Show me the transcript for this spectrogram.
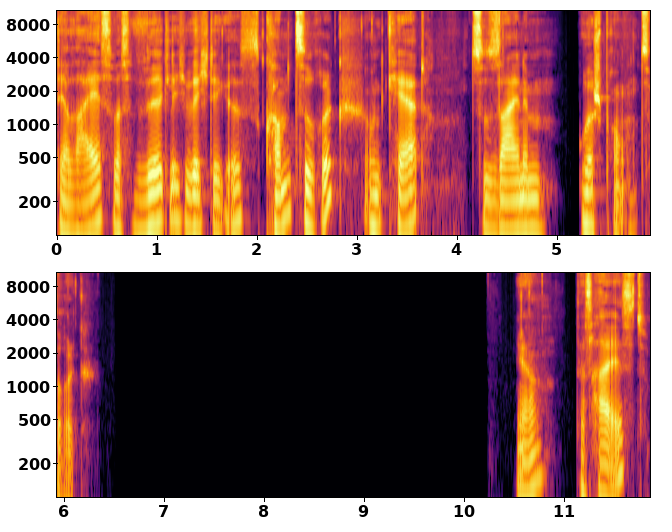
der weiß, was wirklich wichtig ist, kommt zurück und kehrt zu seinem Ursprung zurück. Ja, das heißt,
